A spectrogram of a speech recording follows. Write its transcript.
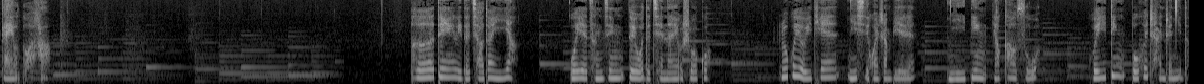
该有多好。和电影里的桥段一样，我也曾经对我的前男友说过：如果有一天你喜欢上别人，你一定要告诉我，我一定不会缠着你的。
